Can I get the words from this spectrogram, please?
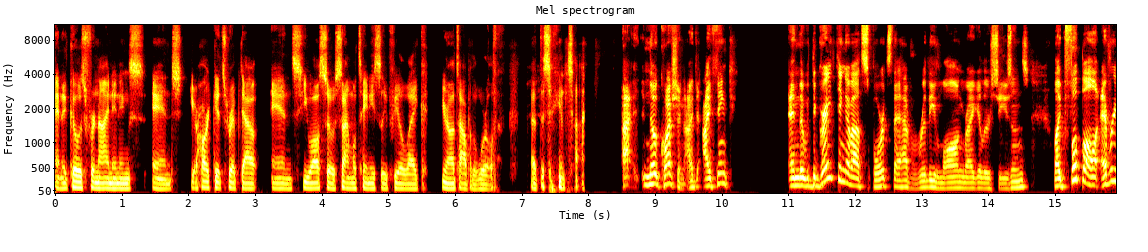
And it goes for nine innings, and your heart gets ripped out, and you also simultaneously feel like you're on top of the world. at the same time. I, no question. I I think, and the the great thing about sports that have really long regular seasons, like football, every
